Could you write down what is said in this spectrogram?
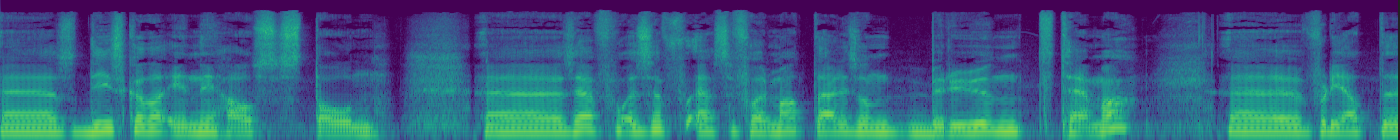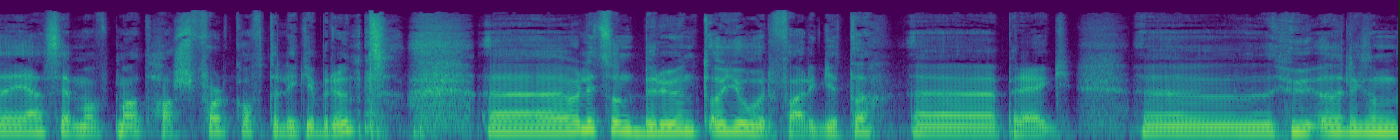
Eh, Så de skal da inn i House Stone. Eh, Så jeg ser for meg at det er litt sånn brunt tema. Eh, Fordi at jeg ser for meg at hasjfolk ofte liker brunt. Og litt sånn brunt og jordfargete preg. Uh, liksom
